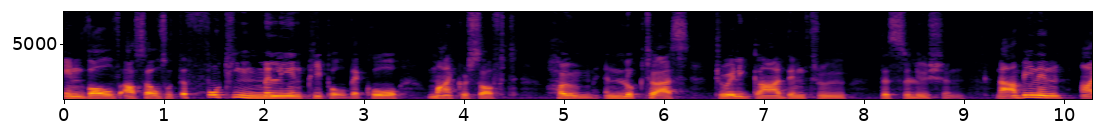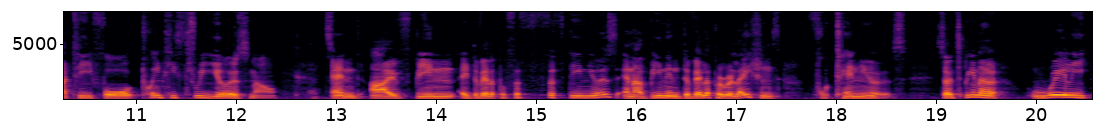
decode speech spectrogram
involve ourselves with the 40 million people that call Microsoft home and look to us to really guide them through the solution. Now, I've been in IT for 23 years now. That's and I've been a developer for 15 years, and I've been in developer relations for 10 years. So it's been a really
